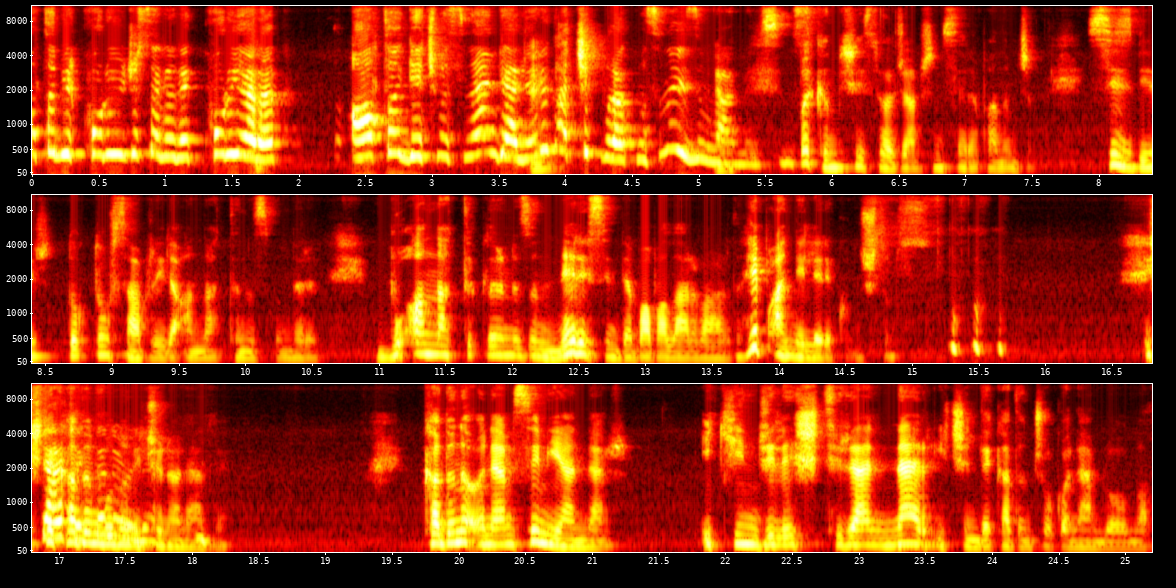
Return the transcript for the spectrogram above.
alta bir koruyucu sererek, koruyarak, alta geçmesini engelleyerek açık bırakmasına izin vermelisiniz. Bakın bir şey söyleyeceğim şimdi Serap Hanımcığım. Siz bir doktor sabrıyla anlattınız bunları. Bu anlattıklarınızın neresinde babalar vardı? Hep annelere konuştunuz. İşte kadın Gerçekten bunun öyle. için önemli. Kadını önemsemeyenler, ikincileştirenler içinde kadın çok önemli olmalı.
